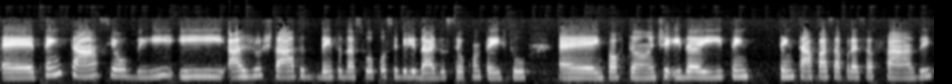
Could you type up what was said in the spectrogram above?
é, tentar se ouvir e ajustar dentro da sua possibilidade, do seu contexto é, importante, e daí tentar tentar passar por essa fase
